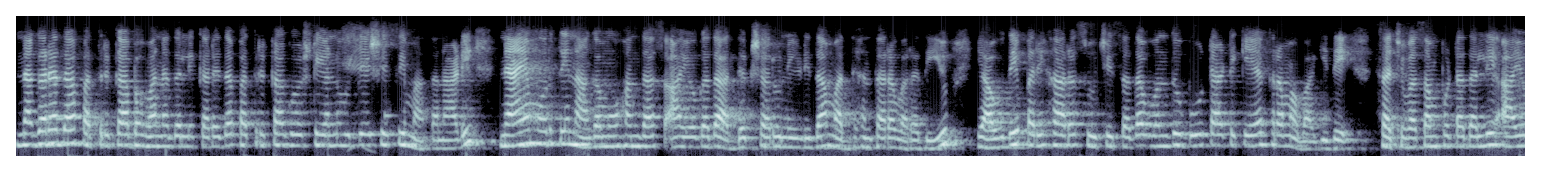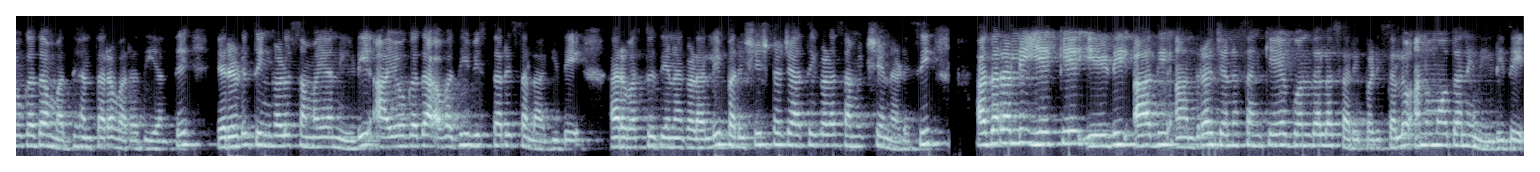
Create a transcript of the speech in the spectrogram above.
ನಗರದ ಪತ್ರಿಕಾ ಭವನದಲ್ಲಿ ಕರೆದ ಪತ್ರಿಕಾಗೋಷ್ಠಿಯನ್ನು ಉದ್ದೇಶಿಸಿ ಮಾತನಾಡಿ, ನ್ಯಾಯಮೂರ್ತಿ ನಾಗಮೋಹನ್ ದಾಸ್ ಆಯೋಗದ ಅಧ್ಯಕ್ಷರು ನೀಡಿದ ಮಧ್ಯಂತರ ವರದಿಯು ಯಾವುದೇ ಪರಿಹಾರ ಸೂಚಿಸದ ಒಂದು ಬೂಟಾಟಿಕೆಯ ಕ್ರಮವಾಗಿದೆ. ಸಚಿವ ಸಂಪುಟದಲ್ಲಿ ಆಯೋಗದ ಮಧ್ಯಂತರ ವರದಿಯಂತೆ ಎರಡು ತಿಂಗಳು ಸಮಯ ನೀಡಿ ಆಯೋಗದ ಅವಧಿ ವಿಸ್ತರಿಸಲಾಗಿದೆ. ಅರವತ್ತು ದಿನಗಳಲ್ಲಿ ಪರಿಶಿಷ್ಟ ಜಾತಿಗಳ ಸಮೀಕ್ಷೆ ನಡೆಸಿ ಅದರಲ್ಲಿ ಏಕೆ ಎಡಿ, ಆದಿ, ಆಂಧ್ರ ಜನಸಂಖ್ಯೆಯ ಗೊಂದಲ ಸರಿಪಡಿಸಲು ಅನುಮೋದನೆ ನೀಡಿದೆ.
